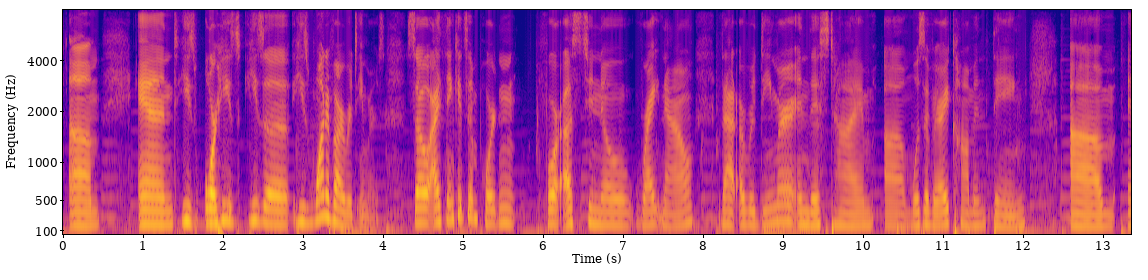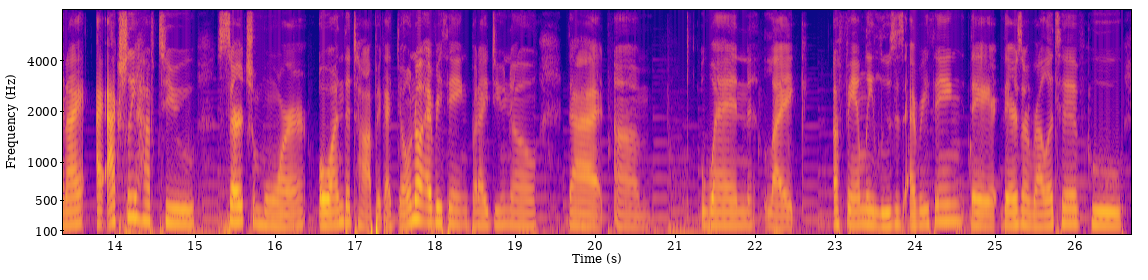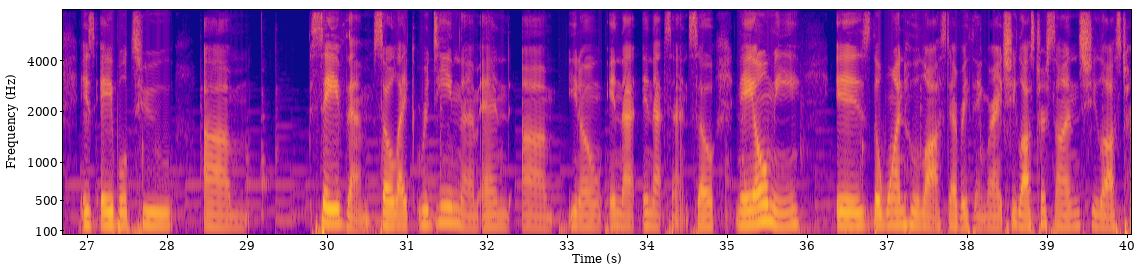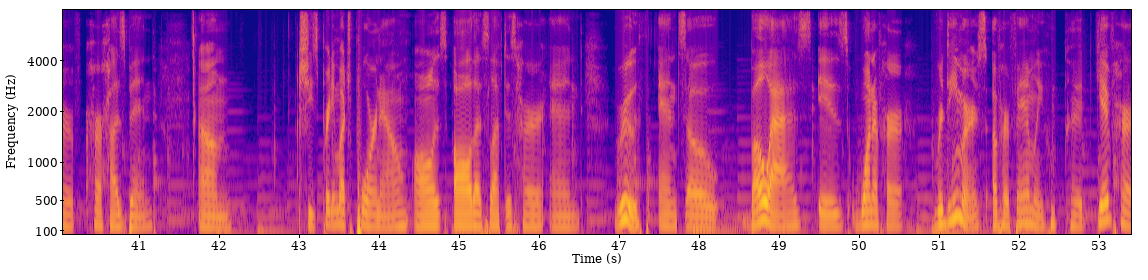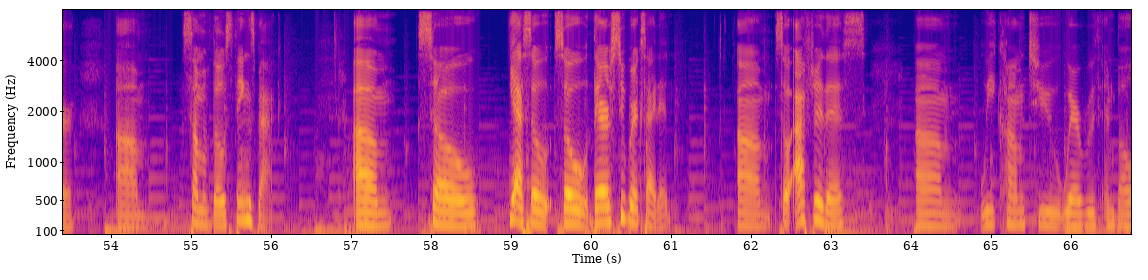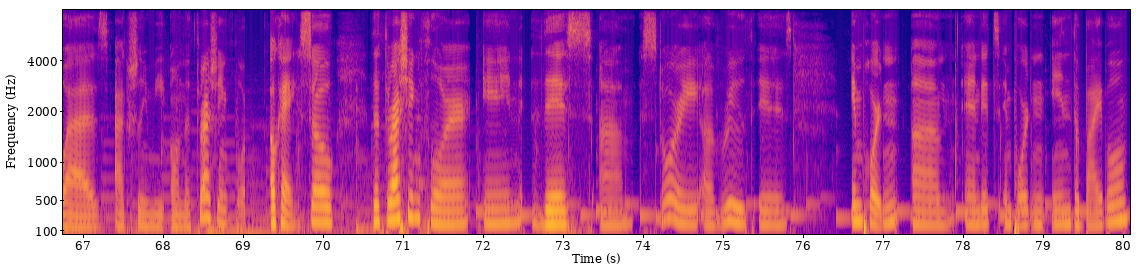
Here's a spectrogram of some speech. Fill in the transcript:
Um and he's or he's he's a he's one of our redeemers. So I think it's important for us to know right now that a redeemer in this time um, was a very common thing. Um, and I, I actually have to search more on the topic. I don't know everything, but I do know that um, when like a family loses everything, there there's a relative who is able to um, save them. So like redeem them and um you know in that in that sense. So naomi is the one who lost everything right? She lost her sons she lost her her husband. Um she's pretty much poor now. All is all that's left is her and ruth. And so boaz is one of her redeemers of her family who could give her um some of those things back. Um so yeah, so so they're super excited. Um, so after this, um, we come to where Ruth and Boaz actually meet on the threshing floor. Okay, so the threshing floor in this um, story of Ruth is important um, and it's important in the Bible.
